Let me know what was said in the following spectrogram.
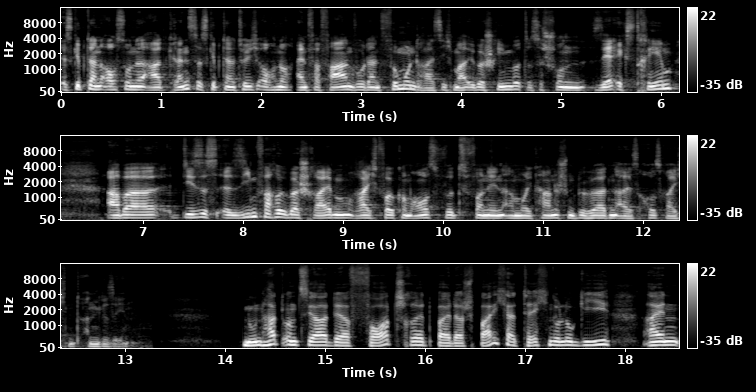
es gibt dann auch so eine Art Grenze. Es gibt natürlich auch noch ein Verfahren, wo dann 35 Mal überschrieben wird. Das ist schon sehr extrem. Aber dieses äh, siebenfache Überschreiben reicht vollkommen aus, wird von den amerikanischen Behörden als ausreichend angesehen. Nun hat uns ja der Fortschritt bei der Speichertechnologie ein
